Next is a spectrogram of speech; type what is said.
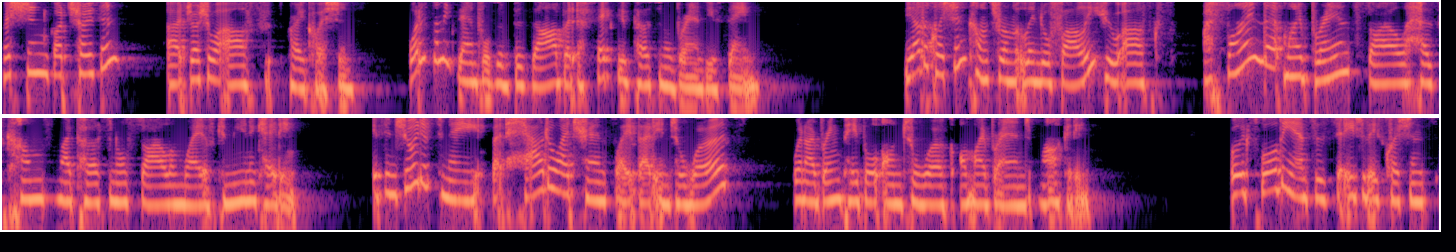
question got chosen. Uh, Joshua asks, great question. What are some examples of bizarre but effective personal brands you've seen? The other question comes from Lyndall Farley, who asks, I find that my brand style has come from my personal style and way of communicating. It's intuitive to me, but how do I translate that into words when I bring people on to work on my brand marketing? We'll explore the answers to each of these questions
